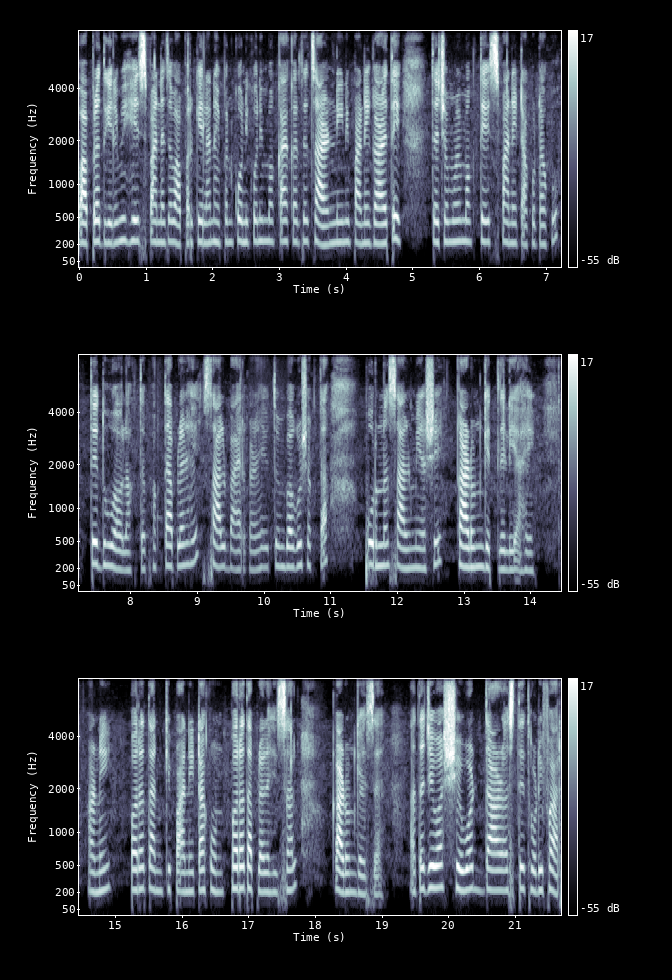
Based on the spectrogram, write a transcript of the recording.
वापरत गेली. मी हेच पाण्याचा वापर केला नाही. पण कोणी कोणी मग काय करते चाळणीने पाणी गाळते. त्याच्यामुळे मग तेच पाणी टाकू टाकू ते धुवावं लागतं. फक्त आपल्याला हे साल बाहेर काढा हे तुम्ही बघू शकता पूर्ण साल मी अशी काढून घेतलेली आहे. आणि परत आणखी पाणी टाकून परत आपल्याला ही साल काढून घ्यायचं आहे. आता जेव्हा शेवट डाळ असते थोडीफार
